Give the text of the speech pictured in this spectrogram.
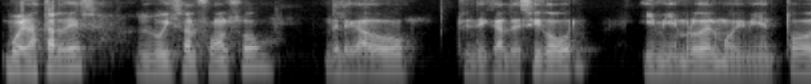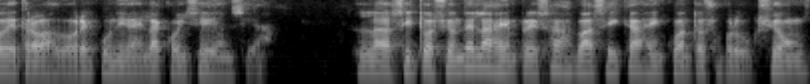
Buenas tardes, Luis Alfonso, delegado sindical de SIDOR y miembro del Movimiento de Trabajadores Unidad en la Coincidencia. La situación de las empresas básicas en cuanto a su producción,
